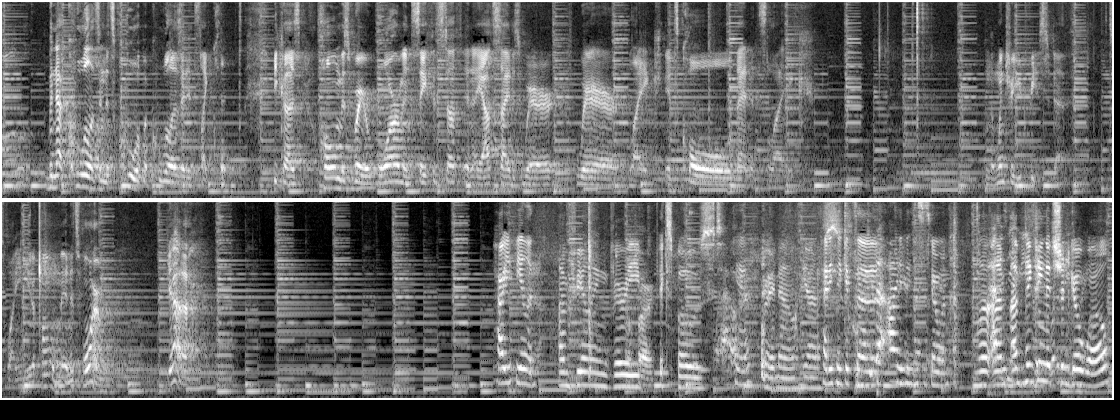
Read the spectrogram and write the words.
but not cool as in it's cool, but cool as in it's like cold. Because home is where you're warm and safe and stuff, and the outside is where where like it's cold and it's like in the winter you'd freeze to death. That's why you need a home and it's warm. Yeah. How are you feeling? I'm feeling very exposed Yeah. right now. Yeah. How do you think it's uh how do you think this is going? Well, I'm, I'm thinking it should go well.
